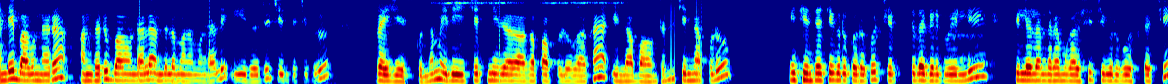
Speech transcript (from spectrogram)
అండి బాగున్నారా? అందరూ బాగుండాలి అందులో మనం ఉండాలి. ఈరోజు చింత చిగురు ఫ్రై చేసుకుందాం. ఇది చట్నీ కాక పప్పులు కాక ఇలా బాగుంటుంది. చిన్నప్పుడు ఈ చింత చిగురు కొరకు చెట్టు దగ్గరికి వెళ్ళి పిల్లలందరం కలిసి చిగురు కోసుకొచ్చి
